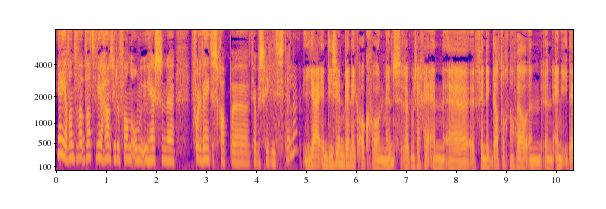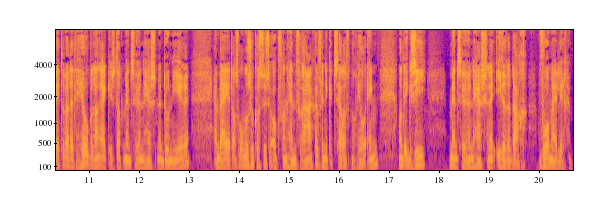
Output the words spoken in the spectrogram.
Ja, ja want wat, weerhoudt u ervan om uw hersenen voor de wetenschap uh, ter beschikking te stellen? Ja, in die zin ben ik ook gewoon mens, zou ik maar zeggen. En uh, vind ik dat toch nog wel een, een eng idee. Terwijl het heel belangrijk is dat mensen hun hersenen doneren. En wij het als onderzoekers dus ook van hen vragen... vind ik het zelf nog heel eng. Want ik zie mensen hun hersenen iedere dag voor mij liggen.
